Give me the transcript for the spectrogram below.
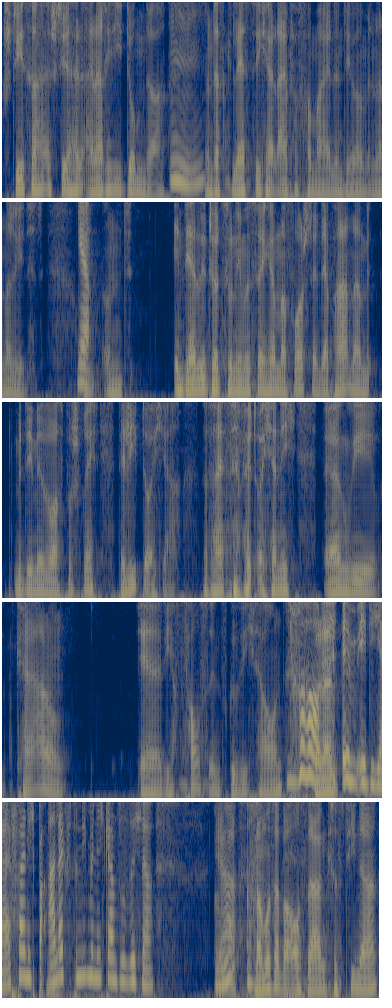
stehst du, steht halt einer richtig dumm da. Mhm. Und das lässt sich halt einfach vermeiden, indem man miteinander redet. Ja. Und, und in der Situation, ihr müsst euch ja mal vorstellen, der Partner, mit, mit dem ihr sowas besprecht, der liebt euch ja. Das heißt, er wird euch ja nicht irgendwie, keine Ahnung, äh, die Faust ins Gesicht hauen, sondern Im Idealfall nicht. Bei Alex bin ich mir nicht ganz so sicher. Ja, man muss aber auch sagen, Christina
